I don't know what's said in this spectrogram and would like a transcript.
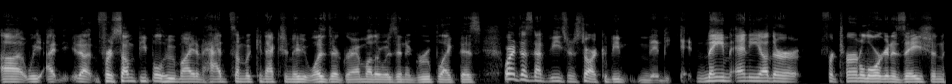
Uh, we, I, you know, for some people who might have had some connection, maybe it was their grandmother was in a group like this, or it doesn't have to be Eastern Star. It could be maybe name any other fraternal organization,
